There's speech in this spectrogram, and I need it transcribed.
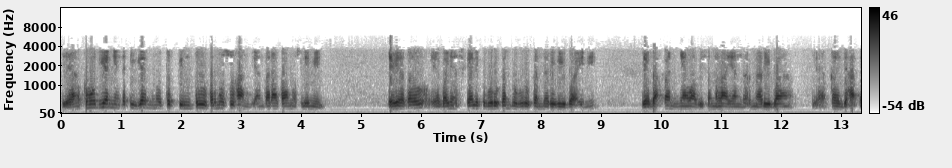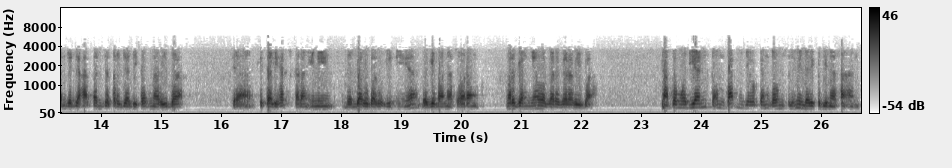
Ya, kemudian yang ketiga menutup pintu permusuhan di antara kaum muslimin. Ya kita tahu ya banyak sekali keburukan-keburukan dari riba ini. Ya bahkan nyawa bisa melayang karena riba. Ya kejahatan-kejahatan bisa terjadi karena riba. Ya kita lihat sekarang ini dan baru-baru ini ya bagaimana seorang meregang nyawa gara-gara riba. Nah kemudian keempat menjauhkan kaum muslimin dari kebinasaan.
